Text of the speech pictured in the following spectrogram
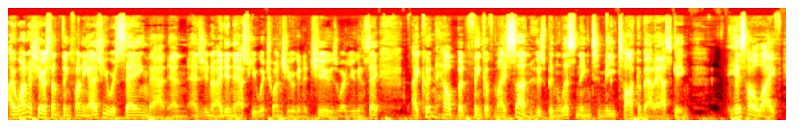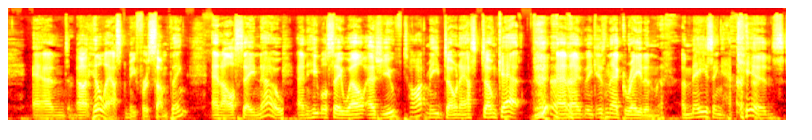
I want to share something funny. As you were saying that, and as you know, I didn't ask you which ones you were going to choose, what you were going to say. I couldn't help but think of my son who's been listening to me talk about asking his whole life and uh, he'll ask me for something and I'll say no. And he will say, well, as you've taught me, don't ask, don't get. and I think, isn't that great and amazing? Kids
